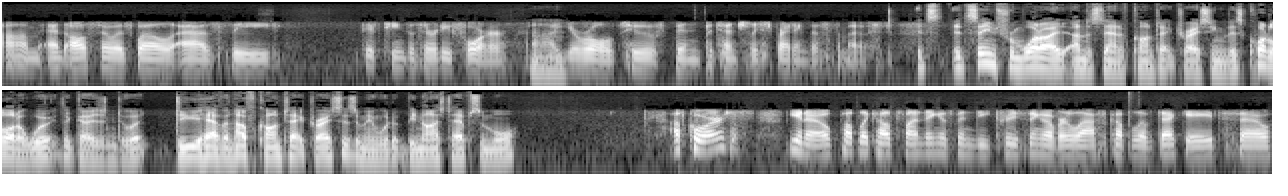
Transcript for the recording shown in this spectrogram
um, and also as well as the 15 to 34 uh, mm-hmm. uh, year olds who have been potentially spreading this the most. It's, it seems, from what I understand of contact tracing, there's quite a lot of work that goes into it. Do you have enough contact tracers? I mean, would it be nice to have some more? Of course, you know, public health funding has been decreasing over the last couple of decades, so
